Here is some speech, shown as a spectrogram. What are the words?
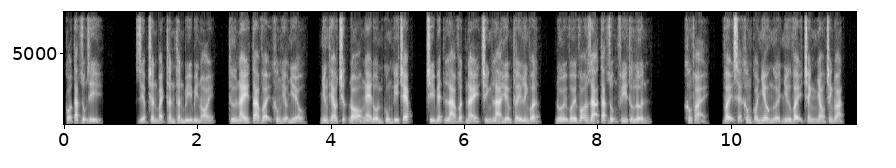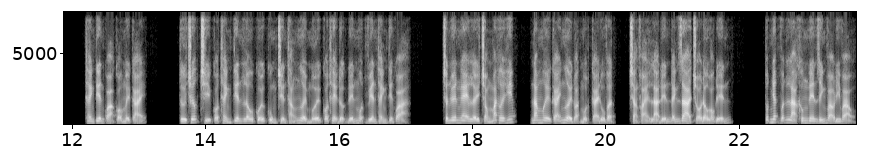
có tác dụng gì? Diệp trần bạch thần thần bí bí nói, thứ này ta vậy không hiểu nhiều, nhưng theo trước đó nghe đồn cùng ghi chép, chỉ biết là vật này chính là hiếm thấy linh vật đối với võ giả tác dụng phi thường lớn. Không phải, vậy sẽ không có nhiều người như vậy tranh nhau tranh đoạt. Thành tiên quả có mấy cái? Từ trước chỉ có thành tiên lâu cuối cùng chiến thắng người mới có thể được đến một viên thành tiên quả. Trần uyên nghe lấy trong mắt hơi híp, năm mươi cái người đoạt một cái đồ vật, chẳng phải là đến đánh ra chó đầu góc đến. Tốt nhất vẫn là không nên dính vào đi vào,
